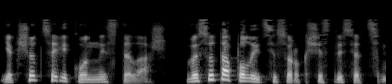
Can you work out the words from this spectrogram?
якщо це віконний стелаж. Висота полиці 40-60 см.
